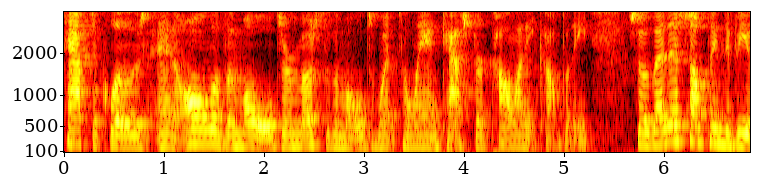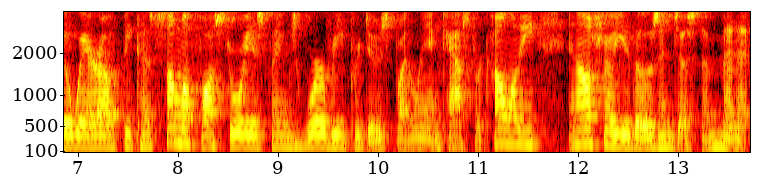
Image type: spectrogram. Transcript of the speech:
have to close and all of the molds or most of the molds went to Lancaster Colony Company. So that is something to be aware of because some of Fostoria's things were reproduced by Lancaster Colony and I'll show you those in just a minute.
